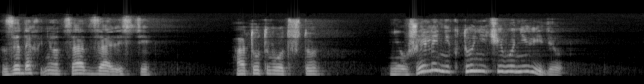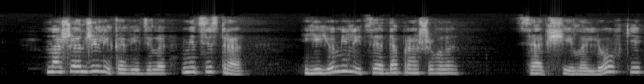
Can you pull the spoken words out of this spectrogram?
задохнется от зависти». А тут вот что. Неужели никто ничего не видел? Наша Анжелика видела, медсестра. Ее милиция допрашивала, сообщила Левке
